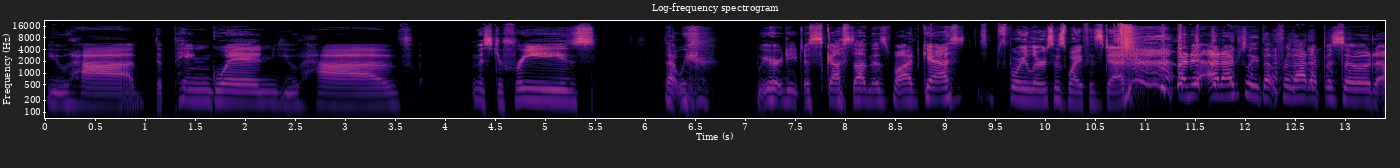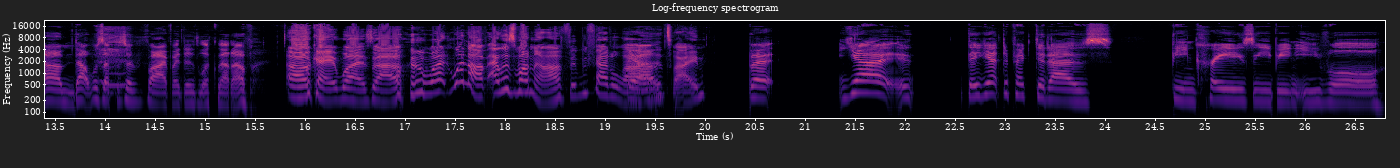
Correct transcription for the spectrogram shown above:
You have the Penguin. You have Mister Freeze that we we already discussed on this podcast. Spoilers: His wife is dead. and, and actually, that for that episode, um, that was episode five. I did look that up. Oh, okay, it was wow. One one off. I was one off. We've had a lot. Yeah. It's fine. But yeah, it, they get depicted as being crazy, being evil,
